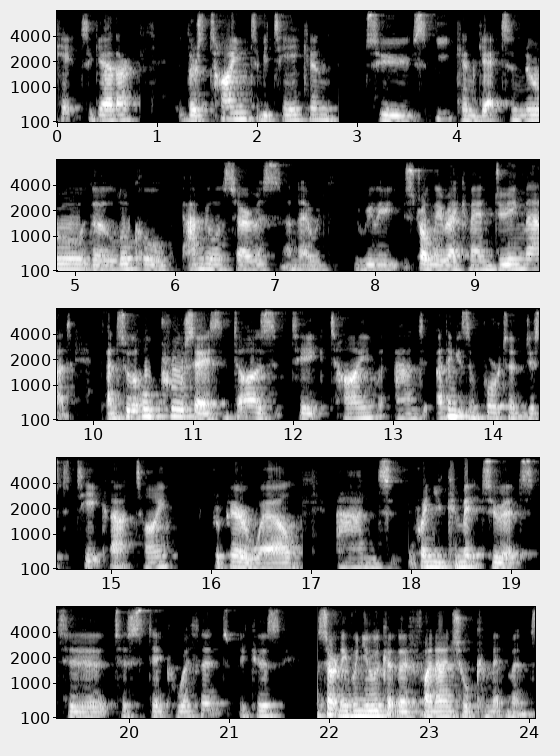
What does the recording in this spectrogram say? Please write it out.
kit together. There's time to be taken to speak and get to know the local ambulance service, and I would really strongly recommend doing that. And so the whole process does take time. And I think it's important just to take that time, prepare well, and when you commit to it, to, to stick with it. Because certainly when you look at the financial commitment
